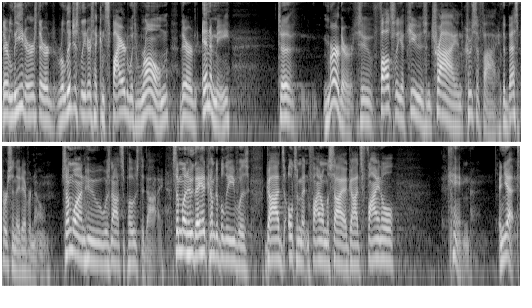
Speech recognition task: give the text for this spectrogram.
Their leaders, their religious leaders, had conspired with Rome, their enemy, to murder, to falsely accuse and try and crucify the best person they'd ever known. Someone who was not supposed to die. Someone who they had come to believe was God's ultimate and final Messiah, God's final king. And yet,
